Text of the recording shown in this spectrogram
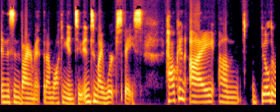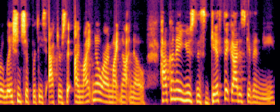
in this environment that I'm walking into, into my workspace? How can I um, build a relationship with these actors that I might know or I might not know? How can I use this gift that God has given me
